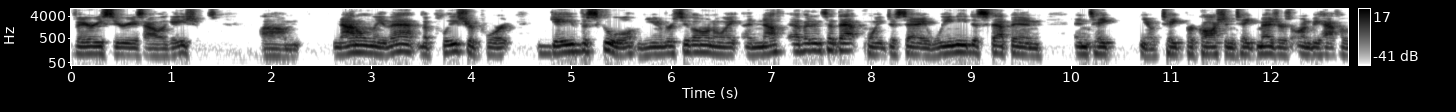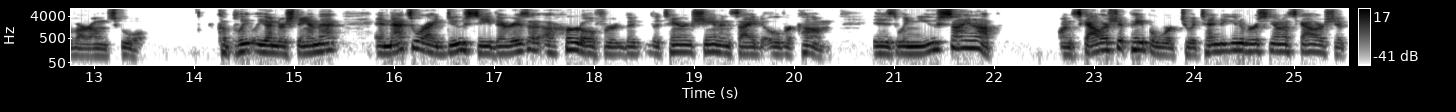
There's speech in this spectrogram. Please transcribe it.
very serious allegations. Um, not only that, the police report gave the school, the University of Illinois, enough evidence at that point to say we need to step in and take you know take precaution, take measures on behalf of our own school. Completely understand that, and that's where I do see there is a, a hurdle for the the Terrence Shannon side to overcome. Is when you sign up on scholarship paperwork to attend a university on a scholarship,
